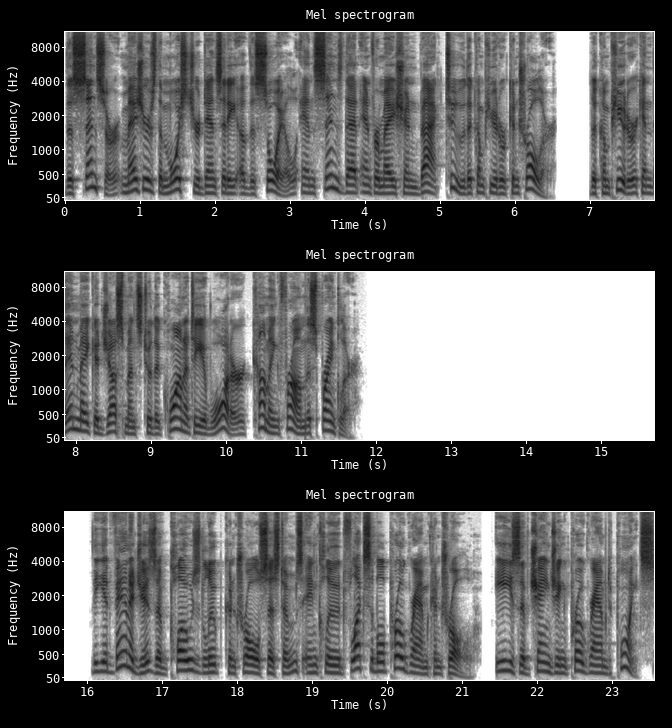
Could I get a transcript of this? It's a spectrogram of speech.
The sensor measures the moisture density of the soil and sends that information back to the computer controller. The computer can then make adjustments to the quantity of water coming from the sprinkler. The advantages of closed-loop control systems include flexible program control, ease of changing programmed points,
